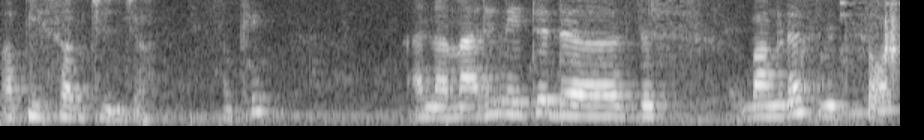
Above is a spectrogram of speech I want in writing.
a piece of ginger. Okay. And I marinated uh, this bangdas with salt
